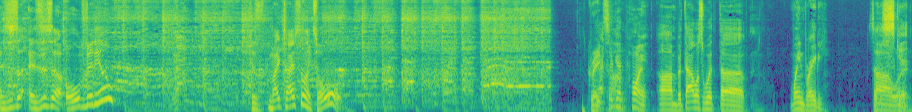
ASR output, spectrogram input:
Is this a, is this an old video? Because Mike Tyson looks old. Great That's song. a good point. Um, but that was with uh, Wayne Brady. It's like a Oh, skit. word.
